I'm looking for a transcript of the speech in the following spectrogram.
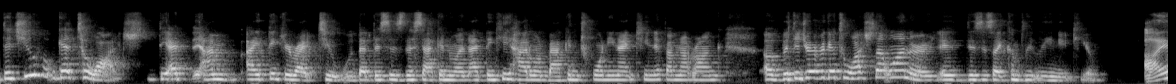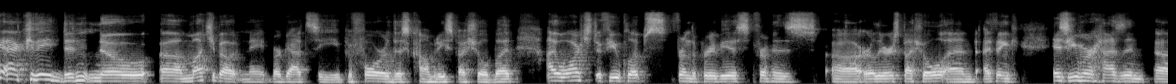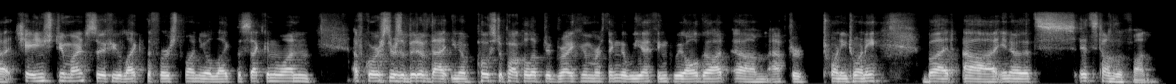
did you get to watch the I, am I think you're right too that this is the second one. I think he had one back in 2019 if i'm not wrong. Uh, but did you ever get to watch that one or is this is like completely new to you I actually didn't know uh, much about Nate Bargatze before this comedy special, but I watched a few clips from the previous, from his uh, earlier special, and I think his humor hasn't uh, changed too much. So if you like the first one, you'll like the second one. Of course, there's a bit of that, you know, post-apocalyptic dry humor thing that we, I think, we all got um, after 2020, but uh, you know, it's it's tons of fun.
